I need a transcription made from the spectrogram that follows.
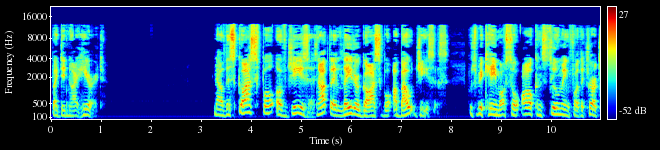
but did not hear it. Now, this gospel of Jesus, not the later gospel about Jesus, which became so all consuming for the church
